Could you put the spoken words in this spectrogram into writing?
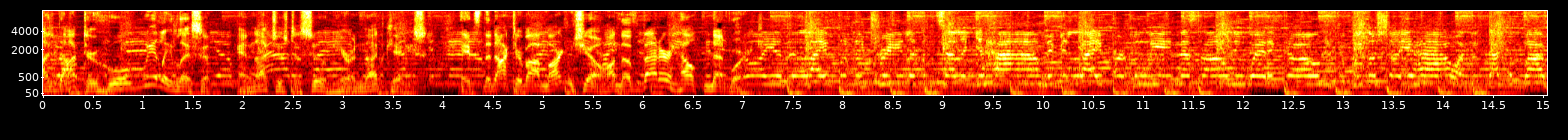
A doctor who will really listen and not just assume you're a nutcase. It's the Dr. Bob Martin Show on the Better Health Network. The life of the tree, let telling you how. Live life herbally, and that's the only way to go. And we gonna show you how on the Dr. Bob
